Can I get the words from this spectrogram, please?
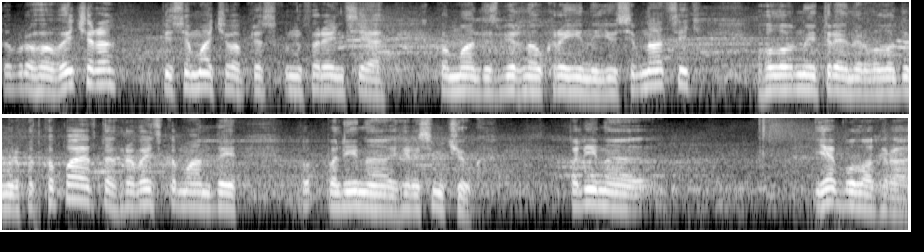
Доброго вечора. Післяматчева прес-конференція команди збірна України Ю-17. Головний тренер Володимир Подкопаєв та гравець команди Поліна Герасимчук. Поліна, як була гра?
